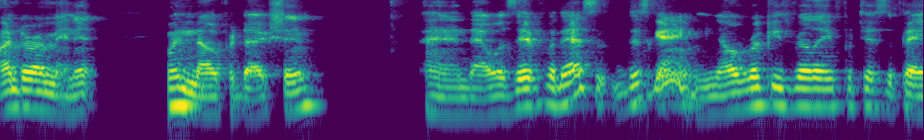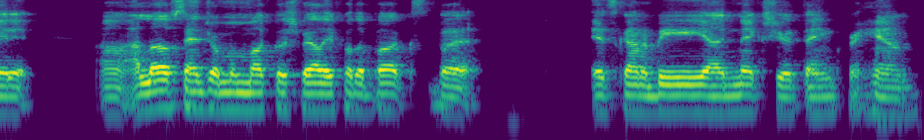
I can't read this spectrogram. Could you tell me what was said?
under a minute with no production. And that was it for this this game. No rookies really participated. Uh, I love Sandro Mamukelashvili for the Bucks, but it's gonna be a next year thing for him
